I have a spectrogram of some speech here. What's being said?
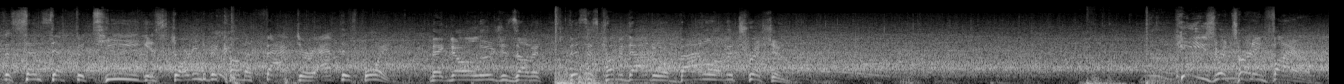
You the sense that fatigue is starting to become a factor at this point. Make no illusions of it. This is coming down to a battle of attrition. He's returning fire.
